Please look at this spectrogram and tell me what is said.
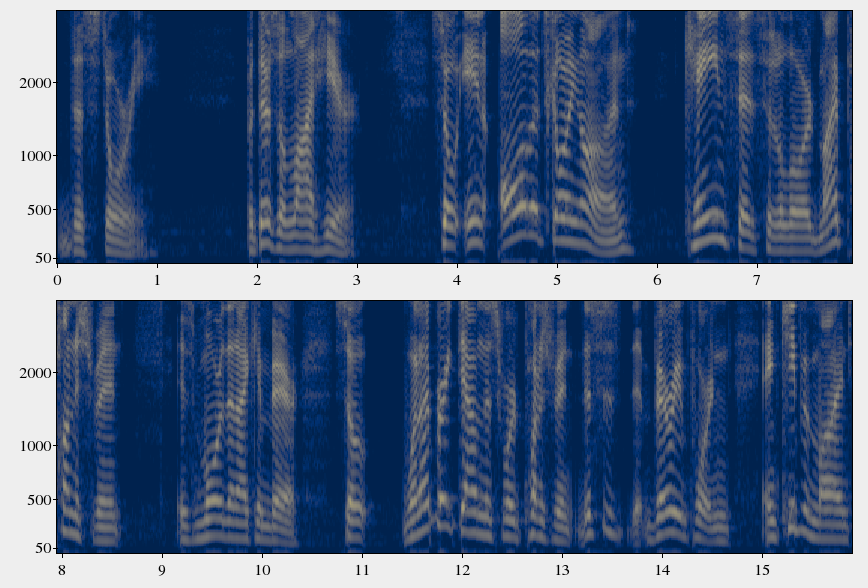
the story. But there's a lot here. So, in all that's going on, Cain says to the Lord, My punishment is more than I can bear. So, when I break down this word punishment, this is very important. And keep in mind,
